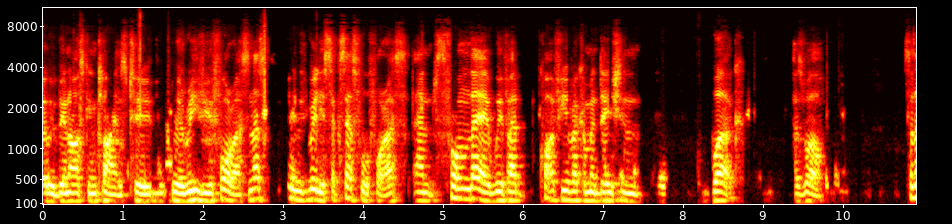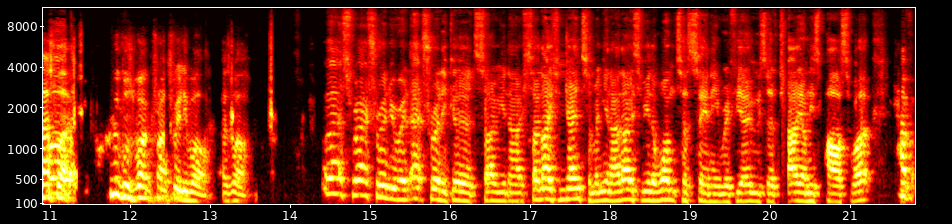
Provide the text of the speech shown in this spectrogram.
where we've been asking clients to do a review for us, and that's been really successful for us. And from there, we've had quite a few recommendation work as well. So that's well, worked. Google's worked for us really well as well. Well, that's that's really that's really good. So you know, so ladies and gentlemen, you know, those of you that want to see any reviews of Jay on his past work, have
